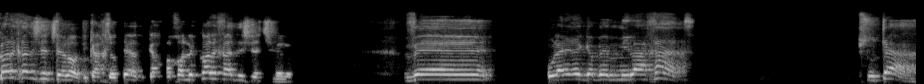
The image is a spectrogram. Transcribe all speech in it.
כל אחד יש את שלו, תיקח יותר, תיקח פחות, לכל אחד יש את שלו. ואולי רגע במילה אחת, פשוטה,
